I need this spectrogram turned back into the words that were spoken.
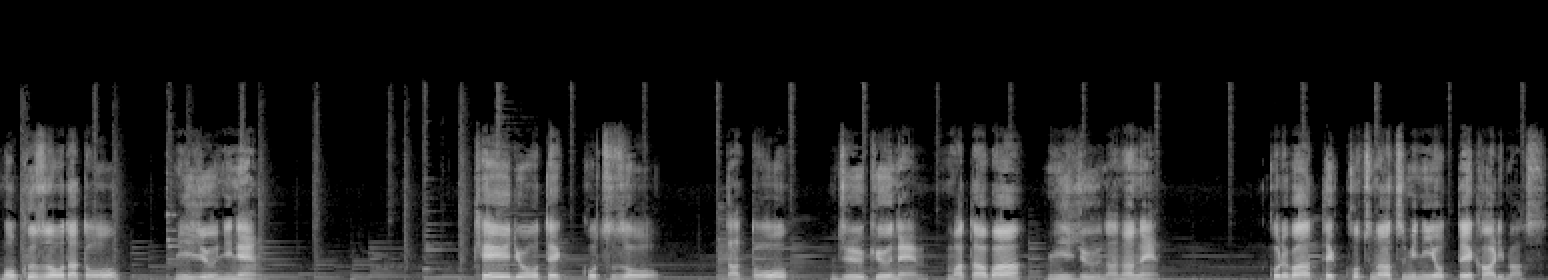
木造だと22年、軽量鉄骨造だと19年または27年。これは鉄骨の厚みによって変わります。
